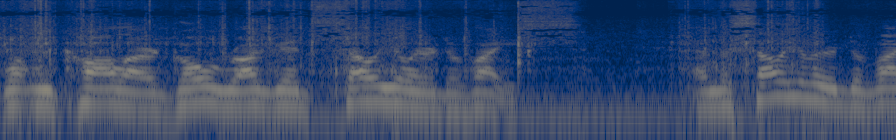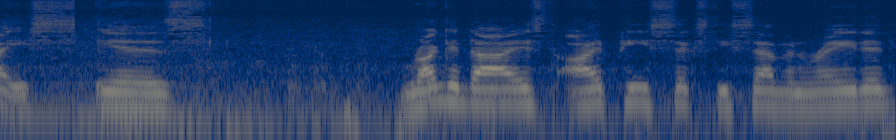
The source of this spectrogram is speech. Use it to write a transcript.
what we call our Go Rugged cellular device. And the cellular device is ruggedized IP67 rated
